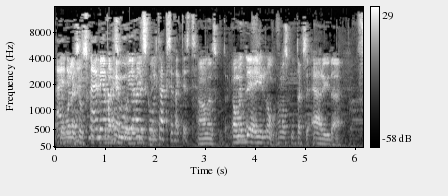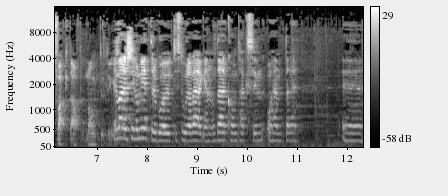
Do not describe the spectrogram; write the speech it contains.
Nej, Det var liksom skol- Nej men jag hade, skol, jag hade skoltaxi faktiskt. Ja men, skoltaxi. ja men det är ju långt. Har man skoltaxi är det ju där fucked up långt ut Det var en kilometer att gå ut till stora vägen och där kom taxin och hämtade. Eh,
